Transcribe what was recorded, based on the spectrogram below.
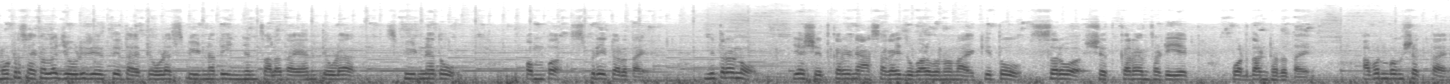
मोटरसायकलला जेवढी रेस देत आहे तेवढ्या स्पीडनं ते इंजिन चालत आहे आणि तेवढ्या स्पीडने तो पंप स्प्रे करत आहे. मित्रांनो या शेतकऱ्याने असा काही जुगाड बनवला आहे की तो सर्व शेतकऱ्यांसाठी एक वरदान ठरत आहे. आपण बघू शकताय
